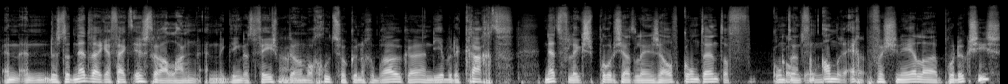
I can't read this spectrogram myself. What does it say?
en, en, dus dat netwerkeffect is er al lang. En ik denk dat Facebook dan wel goed zou kunnen gebruiken. En die hebben de kracht. Netflix produceert alleen zelf content. Of content Content, van andere echt professionele producties.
